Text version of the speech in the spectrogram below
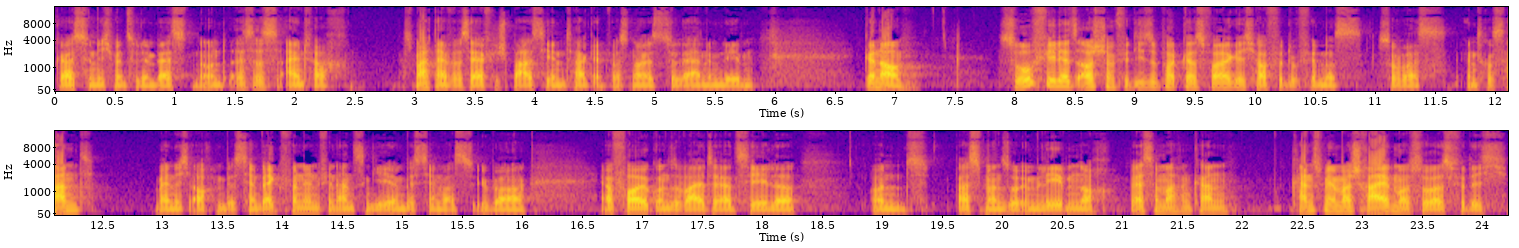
gehörst du nicht mehr zu den Besten. Und es ist einfach, es macht einfach sehr viel Spaß, jeden Tag etwas Neues zu lernen im Leben. Genau. So viel jetzt auch schon für diese Podcast-Folge. Ich hoffe, du findest sowas interessant, wenn ich auch ein bisschen weg von den Finanzen gehe, ein bisschen was über Erfolg und so weiter erzähle. und was man so im Leben noch besser machen kann. Kannst mir mal schreiben, ob sowas für dich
